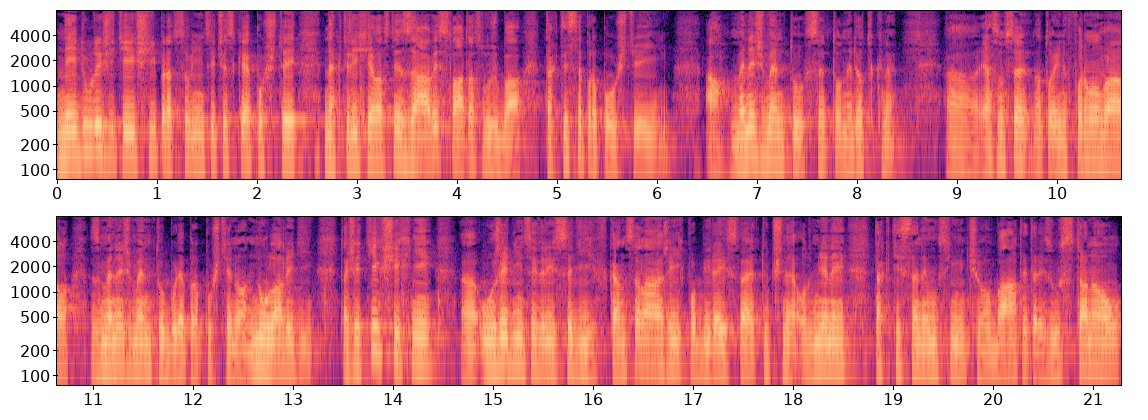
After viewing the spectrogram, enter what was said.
nejdůležitější pracovníci České pošty, na kterých je vlastně závislá ta služba, tak ty se propouštějí a managementu se to nedotkne. Eh, já jsem se na to informoval, z managementu bude propuštěno nula lidí. Takže ti všichni eh, úředníci, kteří sedí v kancelářích, pobírají své tučné odměny, tak ti se nemusí ničeho bát, ty tedy zůstanou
